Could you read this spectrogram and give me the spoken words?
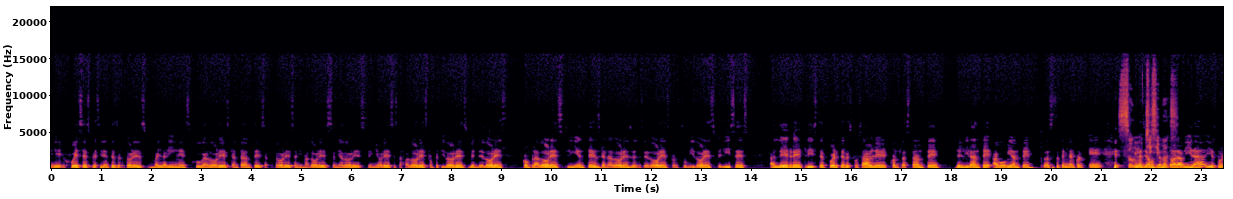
Eh, jueces, presidentes, doctores, bailarines, jugadores, cantantes, actores, animadores, soñadores, señores, estafadores, competidores, vendedores, compradores, clientes, ganadores, vencedores, consumidores, felices, alegre, triste, fuerte, responsable, contrastante, delirante, agobiante, todas estas terminan con E. Y las llevamos usando toda la vida. Y esto,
